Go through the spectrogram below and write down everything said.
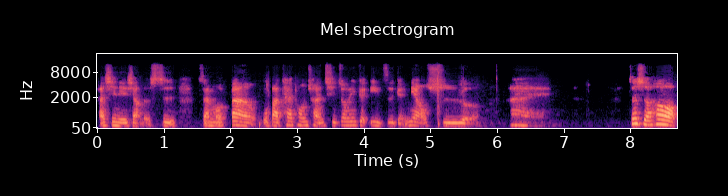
他心里想的是怎么办？我把太空船其中一个椅子给尿湿了，唉。这时候，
